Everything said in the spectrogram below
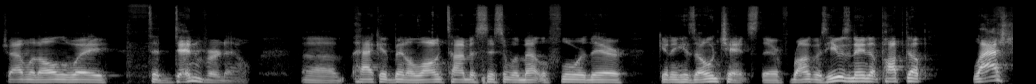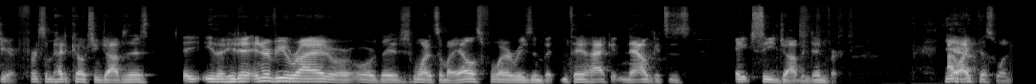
traveling all the way to Denver now. Uh, Hackett been a long time assistant with Matt LaFleur there, getting his own chance there for Broncos. He was a name that popped up last year for some head coaching jobs, and either he didn't interview right or or they just wanted somebody else for whatever reason. But Nathaniel Hackett now gets his HC job in Denver. I like this one.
